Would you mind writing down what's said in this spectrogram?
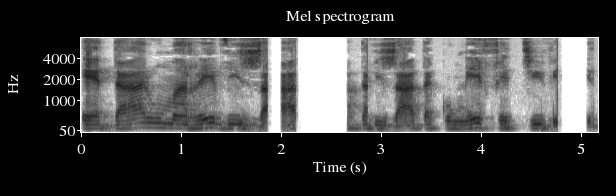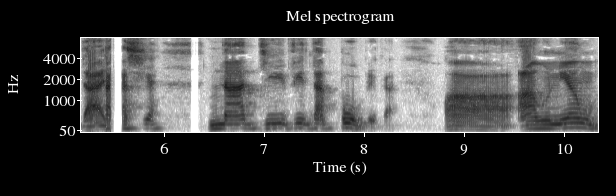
é dar uma revisada, revisada com efetividade na dívida pública. A, a União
